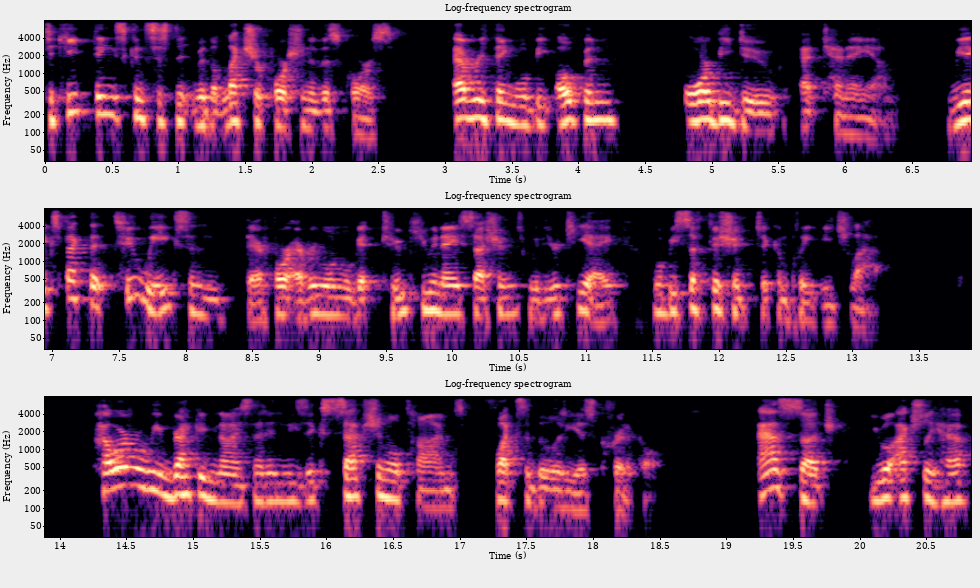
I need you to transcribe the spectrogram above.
To keep things consistent with the lecture portion of this course, everything will be open or be due at 10 a.m. We expect that two weeks, and therefore everyone will get two Q&A sessions with your TA, will be sufficient to complete each lab. However, we recognize that in these exceptional times, flexibility is critical. As such, you will actually have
